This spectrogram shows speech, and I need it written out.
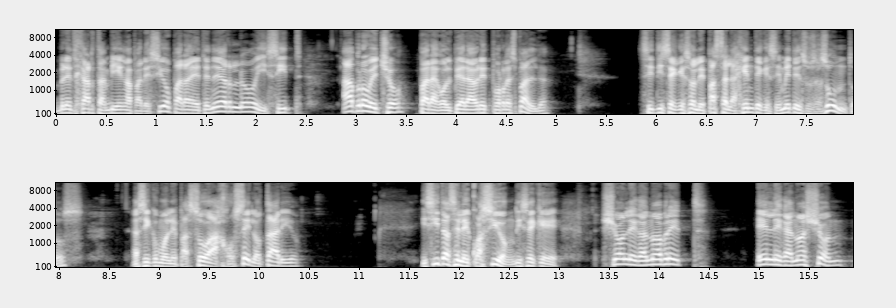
Bret Hart también apareció para detenerlo y Sid aprovechó para golpear a Bret por la espalda. Sid dice que eso le pasa a la gente que se mete en sus asuntos, así como le pasó a José Lotario. Y Sid hace la ecuación, dice que Sean le ganó a Brett, él le ganó a Sean,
